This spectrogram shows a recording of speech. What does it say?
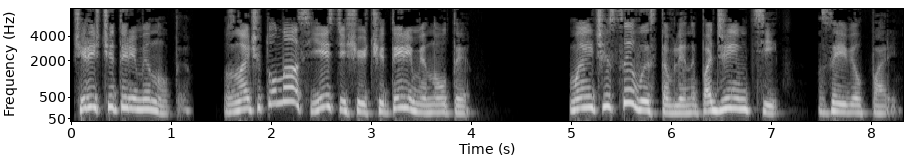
«Через четыре минуты. Значит, у нас есть еще четыре минуты». «Мои часы выставлены по GMT», — заявил парень.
